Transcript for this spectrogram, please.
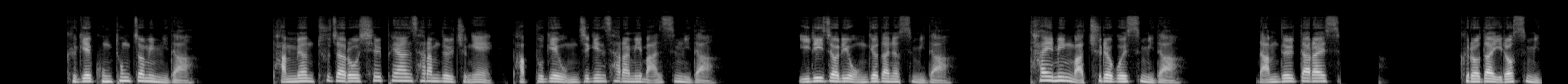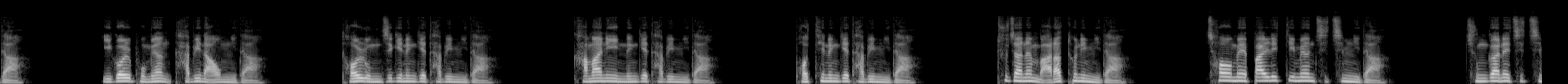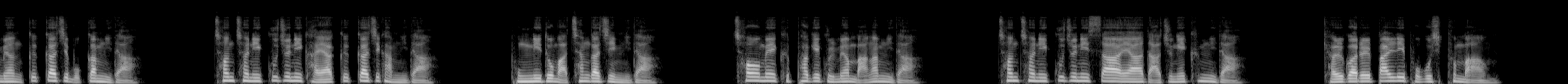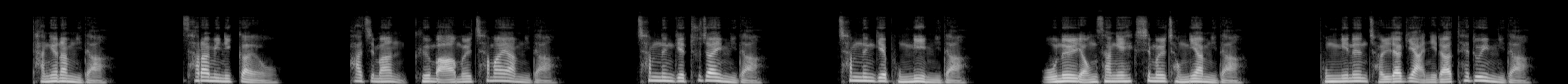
그게 공통점입니다. 반면 투자로 실패한 사람들 중에 바쁘게 움직인 사람이 많습니다. 이리저리 옮겨 다녔습니다. 타이밍 맞추려고 했습니다. 남들 따라 했습니다. 그러다 잃었습니다. 이걸 보면 답이 나옵니다. 덜 움직이는 게 답입니다. 가만히 있는 게 답입니다. 버티는 게 답입니다. 투자는 마라톤입니다. 처음에 빨리 뛰면 지칩니다. 중간에 지치면 끝까지 못 갑니다. 천천히 꾸준히 가야 끝까지 갑니다. 복리도 마찬가지입니다. 처음에 급하게 굴면 망합니다. 천천히 꾸준히 쌓아야 나중에 큽니다. 결과를 빨리 보고 싶은 마음. 당연합니다. 사람이니까요. 하지만 그 마음을 참아야 합니다. 참는 게 투자입니다. 참는 게 복리입니다. 오늘 영상의 핵심을 정리합니다. 복리는 전략이 아니라 태도입니다.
